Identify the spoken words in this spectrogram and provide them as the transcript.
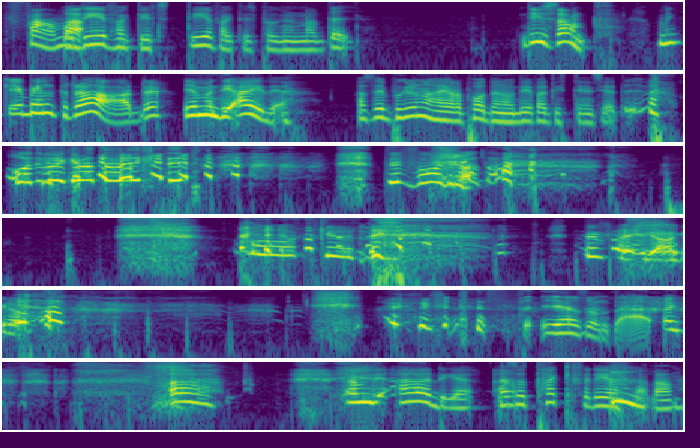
Fan vad... Och det är, faktiskt, det är faktiskt på grund av dig. Det är ju sant. Men jag blir helt rörd. Ja men det är ju det. Alltså det är på grund av den här jävla podden och det var ditt initiativ. Åh du får gråta på riktigt. Du får gråta. Åh gulligt. Nu börjar jag gråta. Säga sånt där. Ah, Ja men det är det. Alltså tack för det Frällan.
